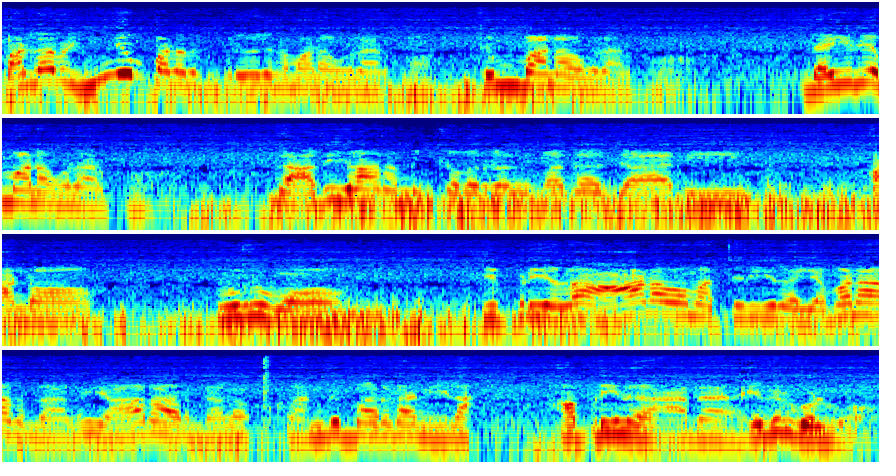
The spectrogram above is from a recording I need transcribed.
பலர் இன்னும் பலருக்கு பிரயோஜனமானவங்களா இருப்போம். திம்பானவங்களா இருப்போம். தைரியமானவங்களா இருப்போம். இந்த அதிகாரம் மிக்கவர்கள் மத ஜாதி பணம் உருவம். இப்படியெல்லாம் ஆணவமா தெரிகிற எவனா இருந்தாலும் யாரா இருந்தாலும் வந்து பாருடா நீலாம் அப்படின்னு அதை எதிர்கொள்வோம்.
